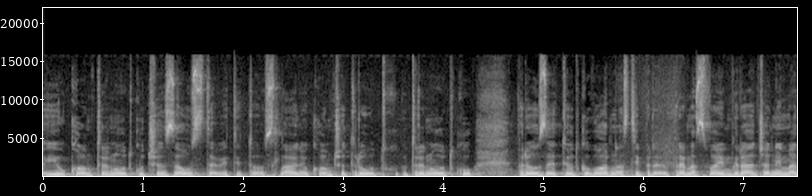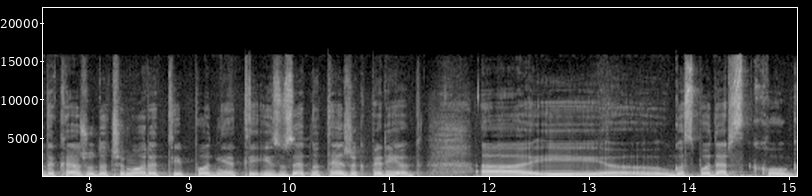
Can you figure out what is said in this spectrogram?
i u kom trenutku će zaustaviti to slanje, u kom će trenutku preuzeti odgovornost prema svojim građanima da kažu da će morati podnijeti izuzetno težak period i e, gospodarskog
